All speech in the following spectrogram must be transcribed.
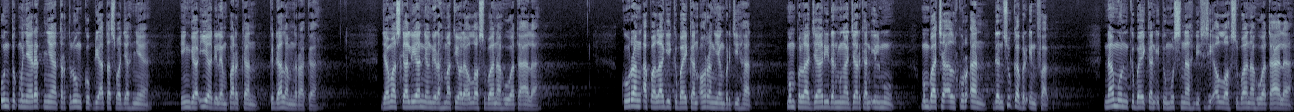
untuk menyeretnya tertelungkup di atas wajahnya hingga ia dilemparkan ke dalam neraka. Jamaah sekalian yang dirahmati oleh Allah Subhanahu wa taala. Kurang apalagi kebaikan orang yang berjihad, mempelajari dan mengajarkan ilmu, membaca Al-Qur'an dan suka berinfak namun kebaikan itu musnah di sisi Allah Subhanahu wa taala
